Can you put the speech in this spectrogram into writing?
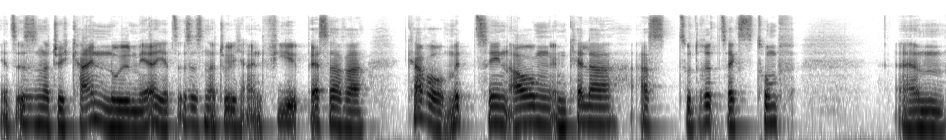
Jetzt ist es natürlich kein Null mehr, jetzt ist es natürlich ein viel besserer Karo mit 10 Augen im Keller, Ass zu dritt, 6 Trumpf. Ähm,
